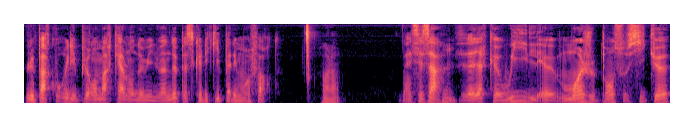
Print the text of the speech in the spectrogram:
le parcours il est plus remarquable en 2022 parce que l'équipe elle est moins forte. Voilà. Bah, c'est ça. Mm. C'est-à-dire que oui, euh, moi je pense aussi que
